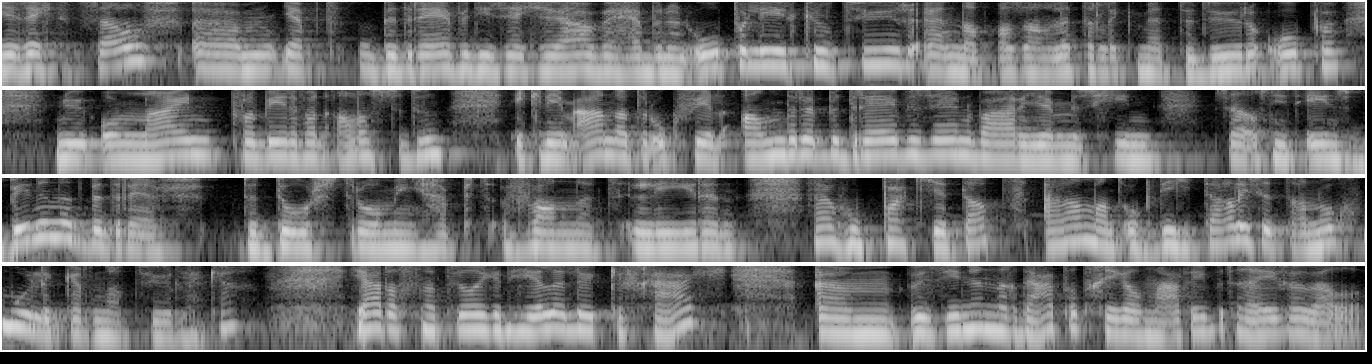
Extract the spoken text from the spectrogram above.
je zegt het zelf, ehm, je hebt bedrijven die zeggen ja, we hebben een open leercultuur en dat was dan letterlijk met de deuren open. Nu online proberen van alles te doen. Ik neem aan dat er ook veel andere bedrijven zijn waar je misschien zelfs niet eens binnen het bedrijf de doorstroming hebt van het leren. Hoe pak je dat aan? Want ook digitaal is het dan nog moeilijker natuurlijk. Hè? Ja, dat is natuurlijk een hele leuke vraag. Ehm, we zien inderdaad dat regelmatig bedrijven wel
